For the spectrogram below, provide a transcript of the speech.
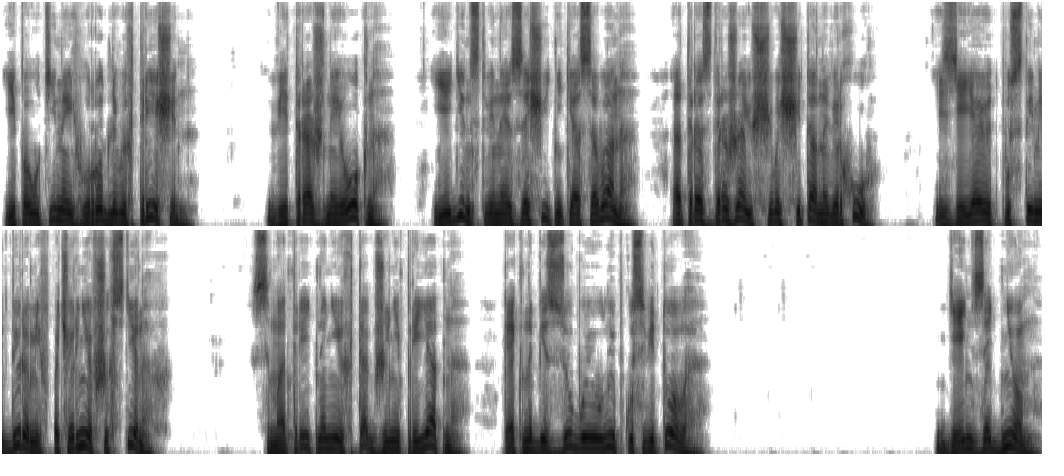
и паутиной уродливых трещин. Витражные окна, единственные защитники Асавана от раздражающего щита наверху, зияют пустыми дырами в почерневших стенах. Смотреть на них так же неприятно, как на беззубую улыбку святого. День за днем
